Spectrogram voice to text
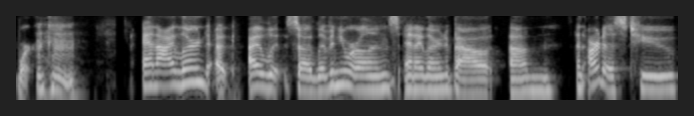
work. Mhm. And I learned uh, I so I live in New Orleans and I learned about um an artist who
